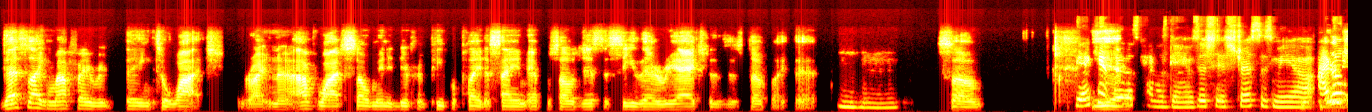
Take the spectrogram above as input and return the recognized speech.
That's like my favorite thing to watch right now. I've watched so many different people play the same episode just to see their reactions and stuff like that. Mm-hmm. So, yeah, I can't yeah. play those kind of games. It, it stresses me out. I don't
